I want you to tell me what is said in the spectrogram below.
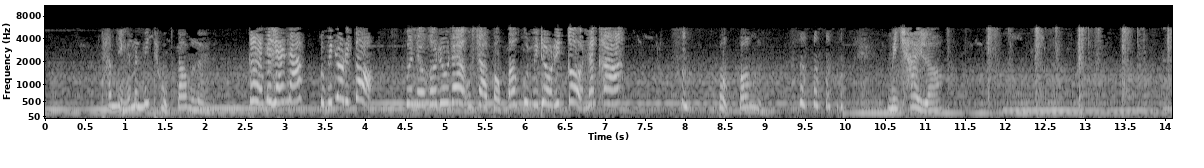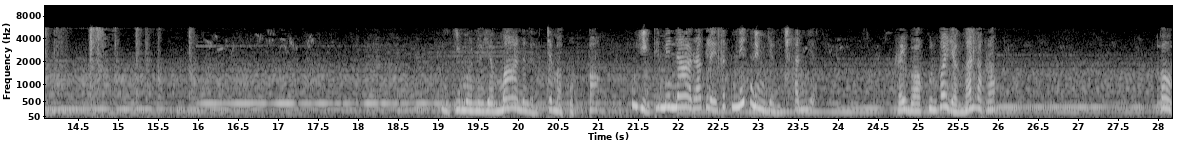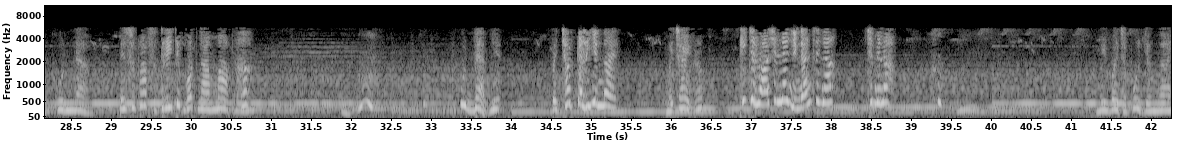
ทำอย่างนั้นมันไม่ถูกต้องเลยนะเกินไปแล้วนะ คุณวิโดริโกะคุณโนคารุน่าอุตส่าห์ปกป้องคุณวิโดริโกะนะคะ ปกป้องเหรอ ไม่ใช่หรอกคุณอิโมโนยาม่านั่นแหละจะมาปกป้อง ผู้หญิงที่ไม่น่ารักเลยสักนิดหนึ่งอย่างฉันเนี่ย ใครบอกคุณว่าอย่างนั้นล่ะครับก็คุณน่ะ เป็นสุภาพสตรีที่งดงามมากนะฮะอืมพูดแบบเนี้ยประชดกันหรือยังไง ไม่ใช่ครับ คิดจะล้อฉันเล่นอย่างนั้นสินะ ใช่ไหมล่ะ ไม่ว่าจะพูดยังไง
